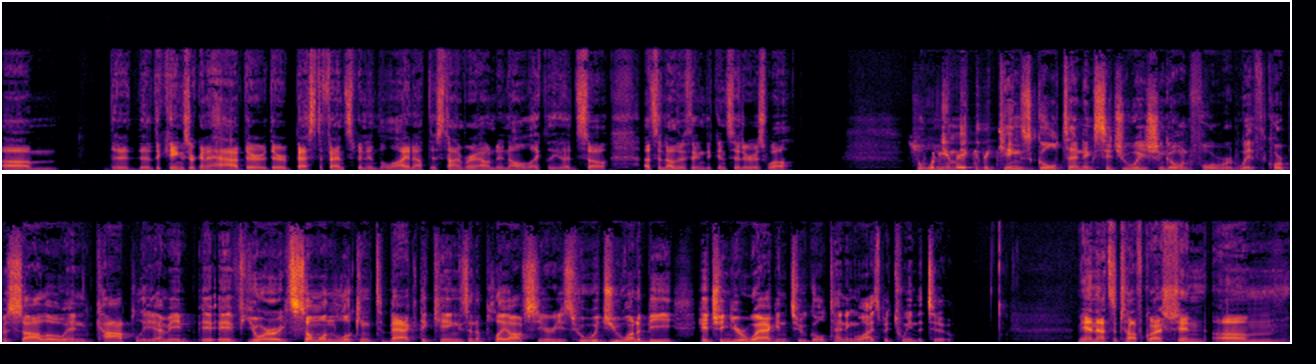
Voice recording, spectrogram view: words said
um, the, the, the Kings are going to have their their best defenseman in the lineup this time around in all likelihood. So that's another thing to consider as well. So, what do you make of the Kings' goaltending situation going forward with Korpisalo and Copley? I mean, if you're someone looking to back the Kings in a playoff series, who would you want to be hitching your wagon to goaltending wise between the two? Man, that's a tough question. Um,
